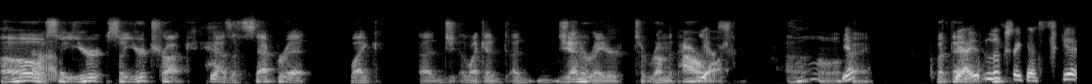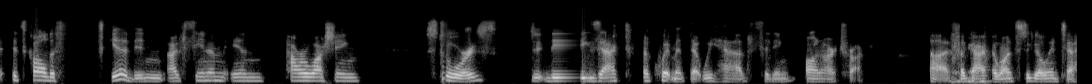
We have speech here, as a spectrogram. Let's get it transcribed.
oh um, so your so your truck has yes. a separate like uh, like a, a generator to run the power yes. wash oh okay yep. but then, yeah it looks like a skid it's called a skid and I've seen them in power washing stores, the exact equipment that we have sitting on our truck. Uh, if a guy wants to go into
